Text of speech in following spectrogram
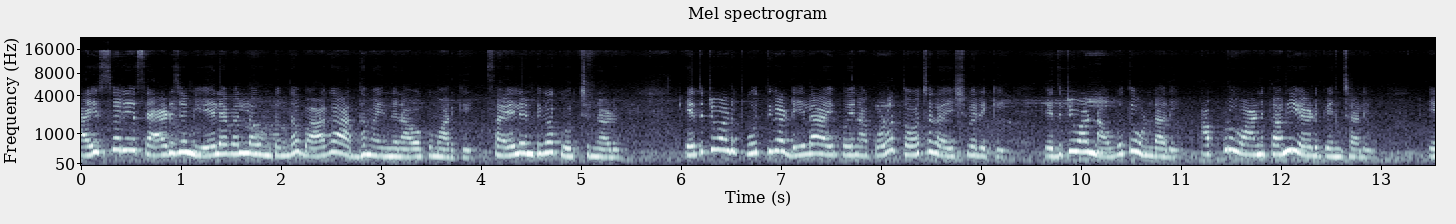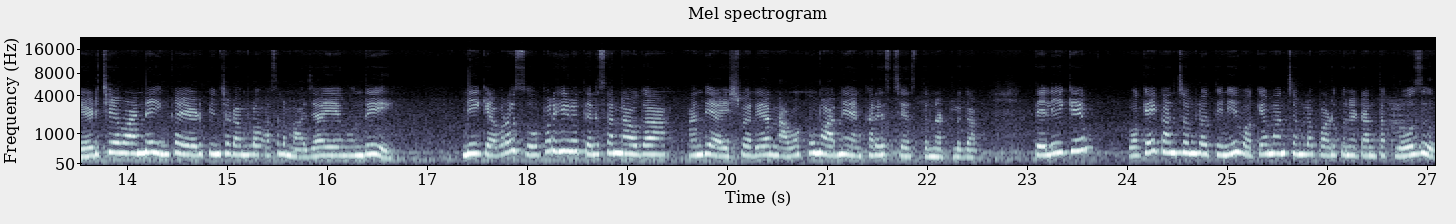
ఐశ్వర్య శాడిజం ఏ లెవెల్లో ఉంటుందో బాగా అర్థమైంది నవకుమార్కి. సైలెంట్గా కూర్చున్నాడు. ఎదుటివాడు పూర్తిగా డీలా అయిపోయినా కూడా తోచదు ఐశ్వర్యకి. ఎదుటివాడు నవ్వుతూ ఉండాలి. అప్పుడు వాడిని తాను ఏడిపించాలి. ఏడ్చేవాడినే ఇంకా ఏడిపించడంలో అసలు మజా ఏముంది? నీకెవరో సూపర్ హీరో తెలుసన్నావుగా అంది ఐశ్వర్య నవకుమార్ని ఎంకరేజ్ చేస్తున్నట్లుగా. తెలియకేం? ఒకే కంచంలో తిని ఒకే మంచంలో పడుకునేటంత క్లోజు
